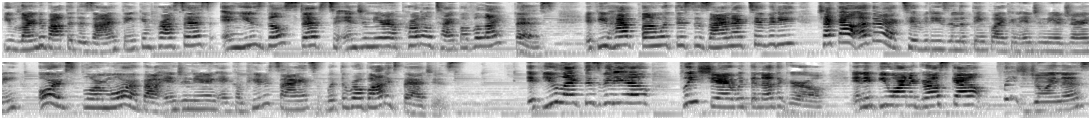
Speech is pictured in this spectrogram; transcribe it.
You've learned about the design thinking process and used those steps to engineer a prototype of a life vest. If you have fun with this design activity, check out other activities in the Think Like an Engineer journey or explore more about engineering and computer science with the robotics badges. If you like this video, please share it with another girl. And if you aren't a Girl Scout, please join us.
